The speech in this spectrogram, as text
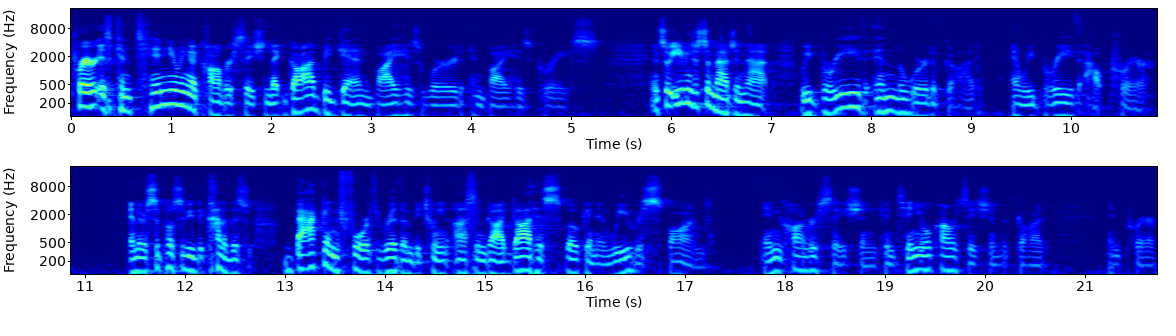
Prayer is continuing a conversation that God began by His Word and by His grace. And so, even just imagine that. We breathe in the Word of God and we breathe out prayer. And there's supposed to be the, kind of this back and forth rhythm between us and God. God has spoken and we respond in conversation, continual conversation with God in prayer.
